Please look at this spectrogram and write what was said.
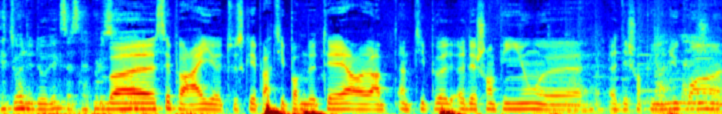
Et toi, Ludovic, ce serait plus. Bah, c'est pareil, euh, tout ce qui est partie pommes de terre, euh, un, un petit peu de champignons, euh, euh, des champignons du coin.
